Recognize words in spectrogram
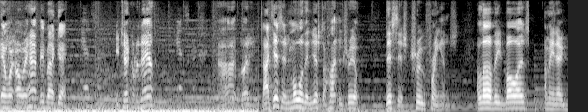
And we're, are we happy back there? Yes, sir. You tickled to death? Yes, sir. All right, buddy. Like this is more than just a hunting trip. This is true friends. I love these boys. I mean, they're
